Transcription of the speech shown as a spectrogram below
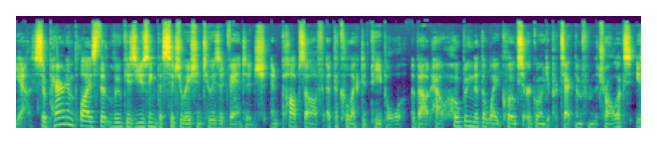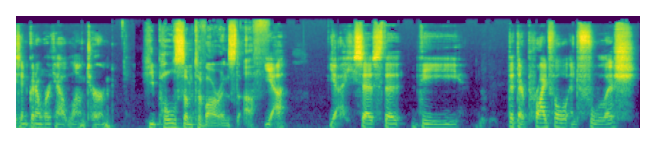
Yeah, so Perrin implies that Luc is using the situation to his advantage and pops off at the collected people about how hoping that the White Cloaks are going to protect them from the Trollocs isn't going to work out long term. He pulls some ta'veren stuff. Yeah. Yeah, he says that the that they're prideful and foolish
